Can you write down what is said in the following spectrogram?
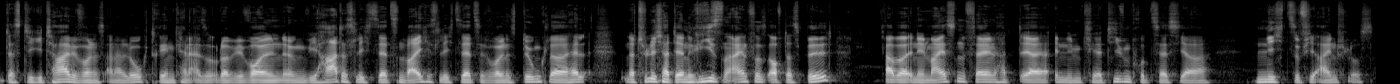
das digital, wir wollen es analog drehen, keine, also oder wir wollen irgendwie hartes Licht setzen, weiches Licht setzen, wir wollen es dunkler, hell. Natürlich hat der einen riesen Einfluss auf das Bild, aber in den meisten Fällen hat der in dem kreativen Prozess ja nicht so viel Einfluss.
